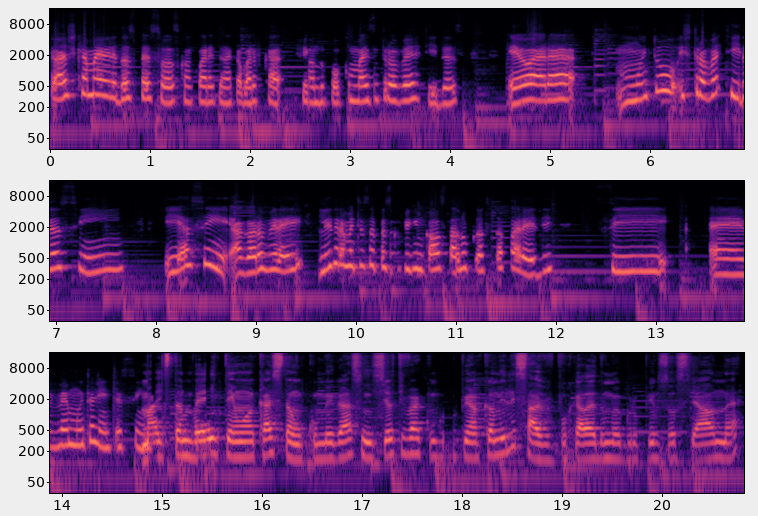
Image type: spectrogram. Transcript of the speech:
Eu acho que a maioria das pessoas com a quarentena acabaram ficar, ficando um pouco mais introvertidas. Eu era muito extrovertida, assim. E assim, agora eu virei literalmente essa pessoa que fica encostada no canto da parede se é, vê muita gente, assim. Mas também tem uma questão comigo, assim, se eu tiver com um grupinho, a Camille sabe, porque ela é do meu grupinho social, né?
